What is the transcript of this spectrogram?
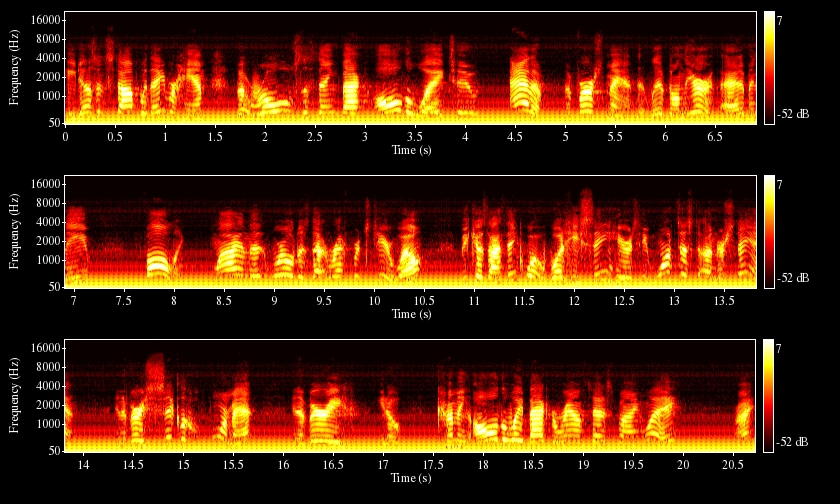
he doesn't stop with Abraham, but rolls the thing back all the way to Adam, the first man that lived on the earth, Adam and Eve falling. Why in the world is that referenced here? Well, because I think what, what he's saying here is he wants us to understand in a very cyclical format, in a very, you know, coming all the way back around satisfying way, right?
